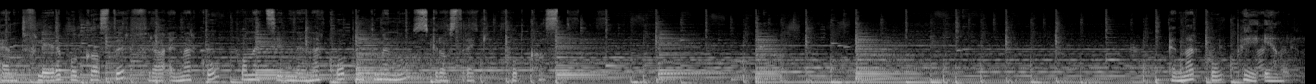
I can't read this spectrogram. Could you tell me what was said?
Hent flere podkaster fra NRK på nettsiden nrk.no podkast. NRK P1.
